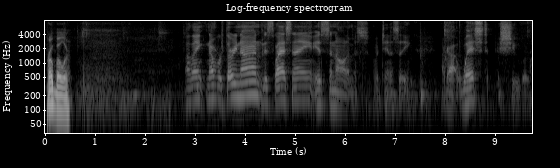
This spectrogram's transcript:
Pro Bowler. I think number 39, this last name is synonymous with Tennessee. I got West Schuler.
